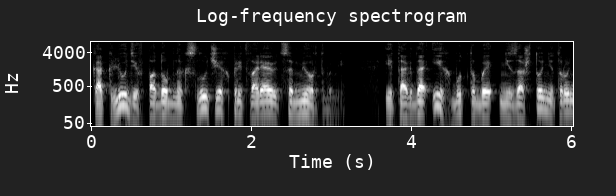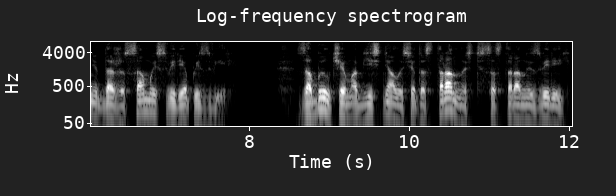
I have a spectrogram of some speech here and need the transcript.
как люди в подобных случаях притворяются мертвыми, и тогда их будто бы ни за что не тронет даже самый свирепый зверь. Забыл, чем объяснялась эта странность со стороны зверей,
